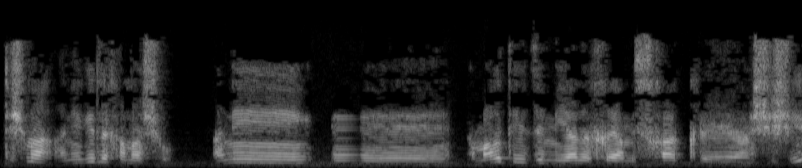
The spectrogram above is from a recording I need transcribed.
תשמע, אני אגיד לך משהו. אני אה, אמרתי את זה מיד אחרי המשחק אה, השישי,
